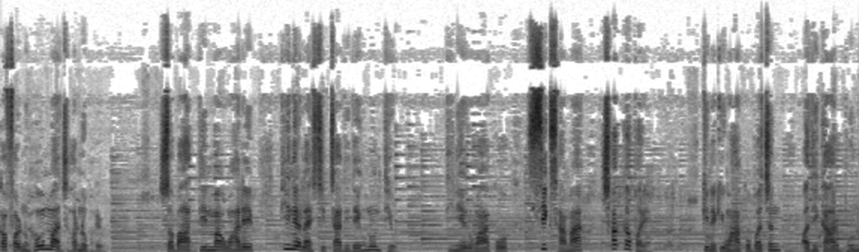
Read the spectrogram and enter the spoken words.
कफरनहुममा झर्नुभयो। सभा दिनमा उहाँले तिनीहरूलाई शिक्षा दिँदै हुनुहुन्थ्यो। तिनीहरू उहाँको शिक्षामा छक्क परे किनकि उहाँको वचन अधिकारपूर्ण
